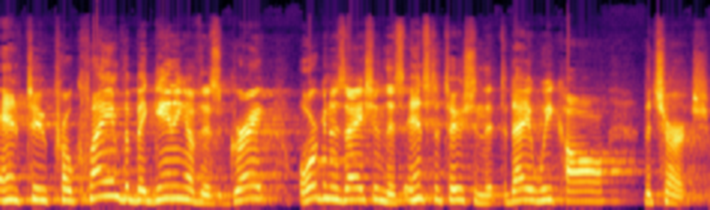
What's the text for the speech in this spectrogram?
and to proclaim the beginning of this great organization, this institution that today we call the church.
